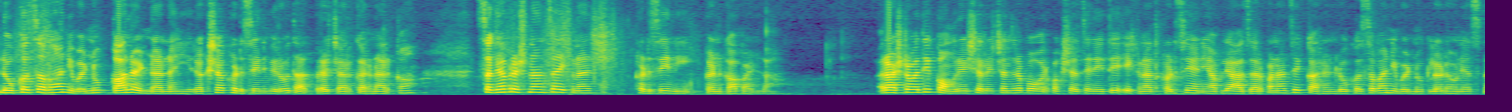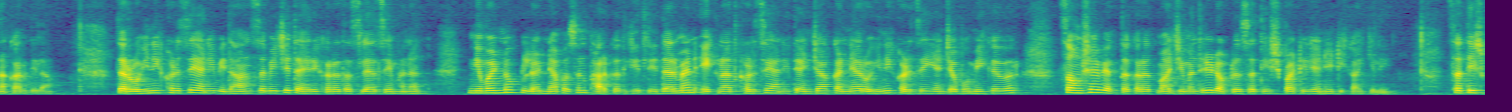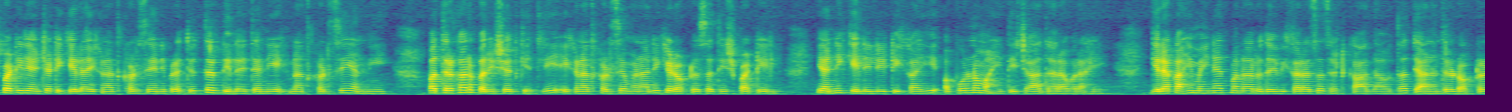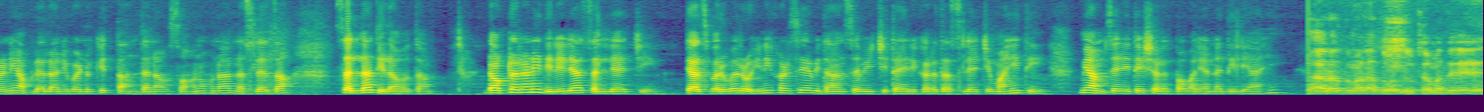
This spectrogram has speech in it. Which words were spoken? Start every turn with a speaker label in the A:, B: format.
A: लोकसभा निवडणूक का लढणार नाही? रक्षा खडसेंविरोधात प्रचार करणार का? सगळ्या प्रश्नांचा एकनाथ खडसेंनी कणका पाडला. राष्ट्रवादी काँग्रेस शरदचंद्र पवार पक्षाचे नेते एकनाथ खडसे यांनी आपल्या आजारपणाचे कारण लोकसभा निवडणूक लढवण्यास नकार दिला. तर रोहिणी खडसे यांनी विधानसभेची तयारी करत असल्याचे म्हणत निवडणूक लढण्यापासून फारकत घेतली. दरम्यान एकनाथ खडसे आणि त्यांच्या कन्या रोहिणी खडसे यांच्या भूमिकेवर संशय व्यक्त करत माजी मंत्री डॉक्टर सतीश पाटील यांनी टीका केली. सतीश पाटील यांच्या टीकेला एकनाथ खडसे यांनी प्रत्युत्तर दिलंय. त्यांनी एकनाथ खडसे यांनी पत्रकार परिषद घेतली. एकनाथ खडसे म्हणाले की डॉक्टर सतीश पाटील यांनी केलेली टीका ही अपूर्ण माहितीच्या आधारावर आहे. गेल्या काही महिन्यात मला हृदयविकाराचा झटका आला होता. त्यानंतर डॉक्टरांनी आपल्याला निवडणुकीत ताणतणाव सहन होणार नसल्याचा सल्ला दिला होता. डॉक्टरांनी दिलेल्या सल्ल्याची त्याचबरोबर रोहिणी खडसे या विधानसभेची तयारी करत असल्याची माहिती मी आमचे नेते शरद पवार यांना दिली आहे.
B: तुम्हाला दोन दिवसामध्ये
